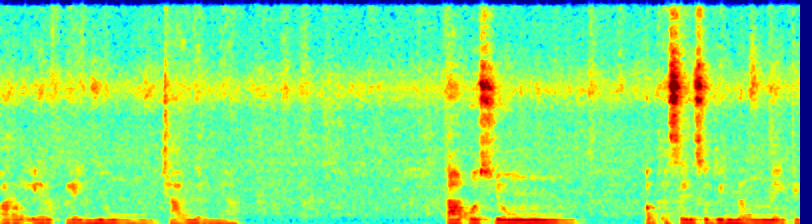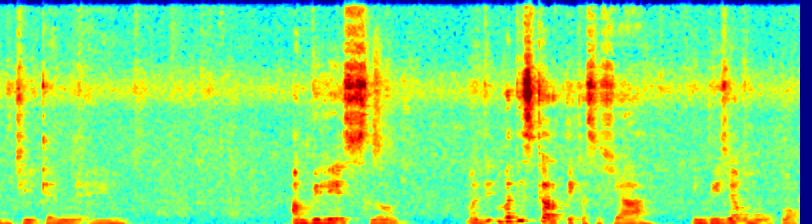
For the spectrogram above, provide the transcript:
parang airplane yung channel niya. Tapos yung pag-asenso din ng native chicken, eh, ang bilis, no? Madi- madiskarte kasi siya. Hindi siya umuupo.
